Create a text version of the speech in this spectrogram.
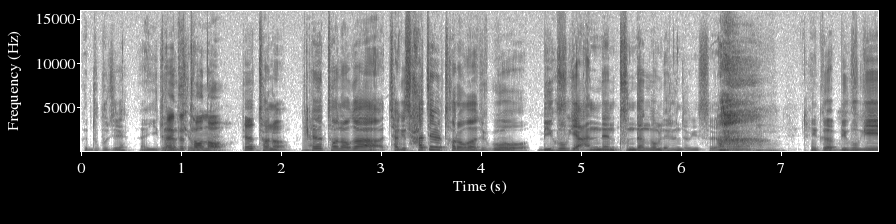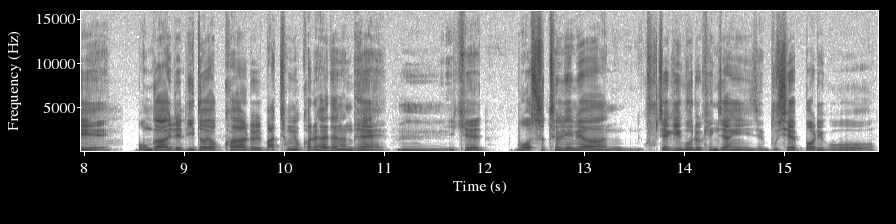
그 누구지? 아, 테드. 터너. 테드 터너. 네. 테드 터너가 자기 사재를 털어가지고 미국이 안 낸 분담금을 내준 적이 있어요. 음. 그러니까 미국이 뭔가 이제 리더 역할을 맏형 역할을 해야 되는데 음. 이렇게 뭐 수틀리면 국제기구를 굉장히 이제 무시해버리고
